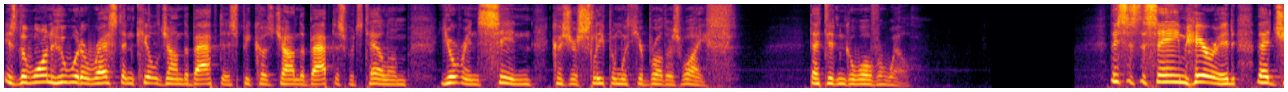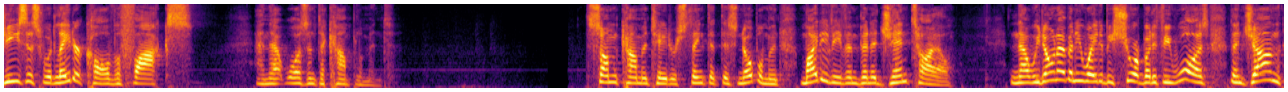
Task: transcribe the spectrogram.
is the one who would arrest and kill John the Baptist because John the Baptist would tell him, You're in sin because you're sleeping with your brother's wife. That didn't go over well. This is the same Herod that Jesus would later call the fox, and that wasn't a compliment. Some commentators think that this nobleman might have even been a Gentile. Now, we don't have any way to be sure, but if he was, then John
